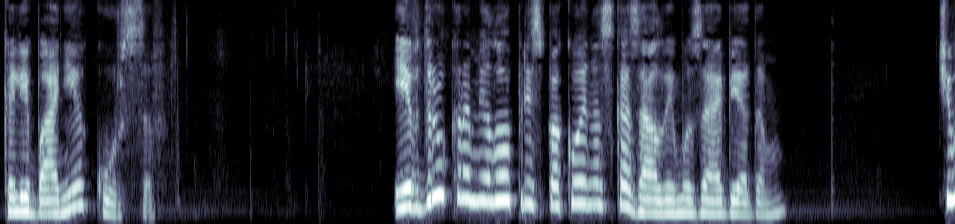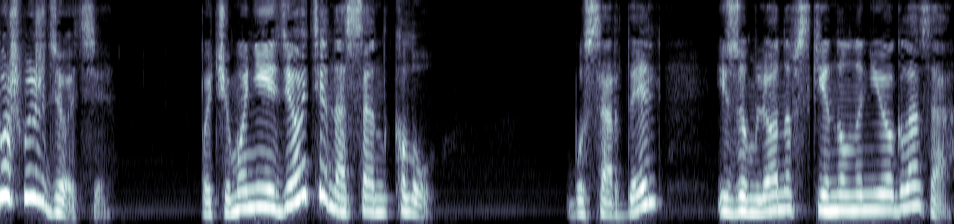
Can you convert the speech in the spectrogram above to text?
колебания курсов. И вдруг Рамело преспокойно сказал ему за обедом — чего ж вы ждете? Почему не идете на Сен-Клу? Бусардель изумленно вскинул на нее глаза.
